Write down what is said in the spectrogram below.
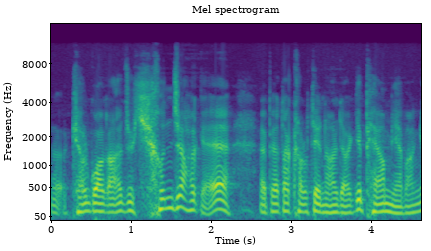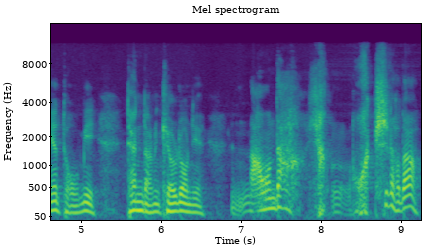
어, 결과가 아주 현저하게 베타카로틴 알약이 폐암 예방에 도움이 된다는 결론이 나온다. 확실하다.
